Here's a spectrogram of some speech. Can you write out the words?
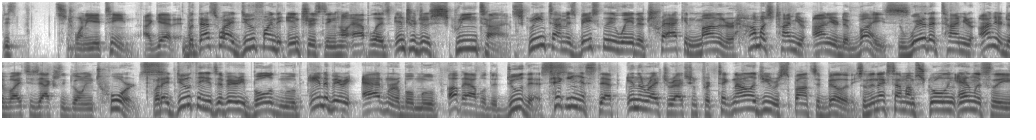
it's It's 2018. I get it. But that's why I do find it interesting how Apple has introduced screen time. Screen time is basically a way to track and monitor how much time you're on your device and where that time you're on your device is actually going towards. But I do think it's a very bold move and a very admirable move of Apple to do this, taking a step in the right direction for technology responsibility. So the next time I'm scrolling endlessly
